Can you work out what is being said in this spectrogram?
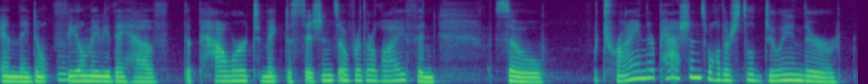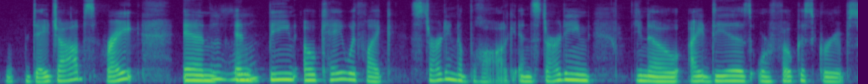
and they don't mm-hmm. feel maybe they have the power to make decisions over their life and so trying their passions while they're still doing their day jobs right and mm-hmm. and being okay with like starting a blog and starting you know ideas or focus groups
